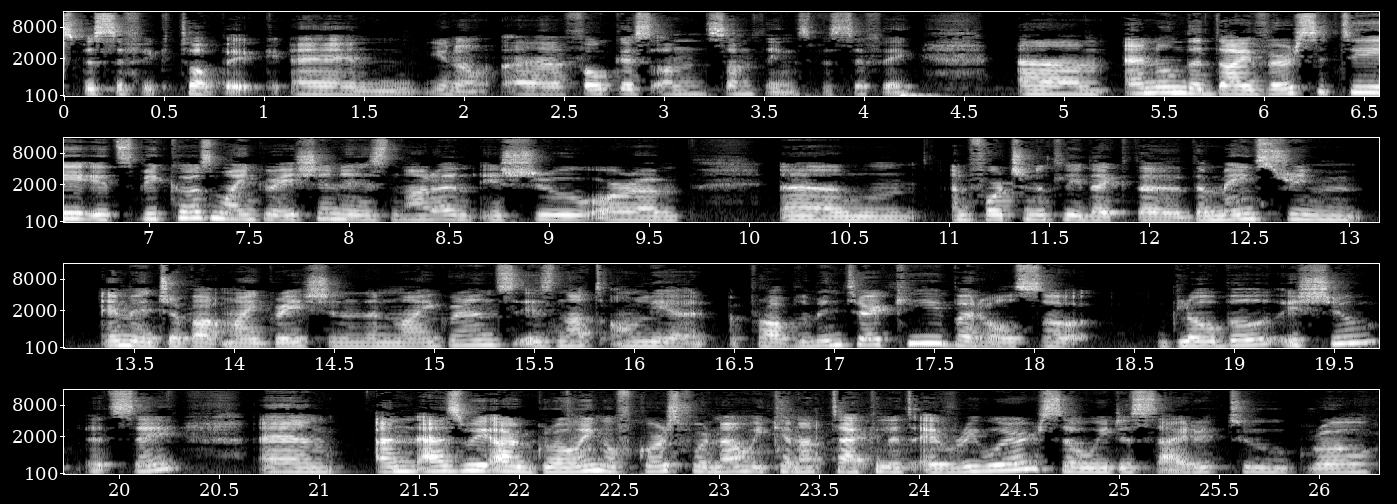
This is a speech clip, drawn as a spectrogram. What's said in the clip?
specific topic and you know uh, focus on something specific. Um, and on the diversity it's because migration is not an issue or um, um, unfortunately like the the mainstream image about migration and migrants is not only a, a problem in turkey but also global issue, let's say. Um, and as we are growing, of course, for now we cannot tackle it everywhere. So we decided to grow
